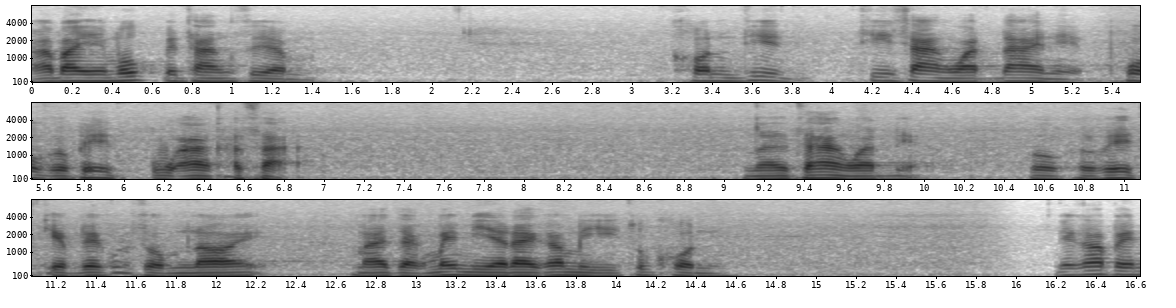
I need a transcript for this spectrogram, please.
อบายมุกเป็นทางเสื่อม คนที่ที่สร้างวัดได้เนี่ย พวกประเภทอุอาคาสะมาสร้างวัดเนี่ย พวกประเภทเก็บเล็กผสมน้อย มาจากไม่มีอะไรก็มีทุกคนนี่ก็เป็น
